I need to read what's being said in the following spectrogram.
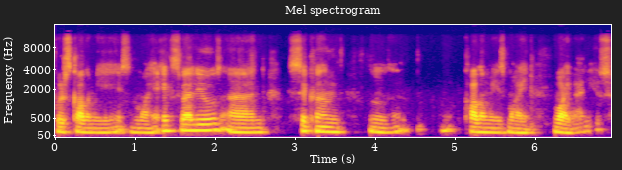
first column is my X values and second uh, column is my Y values.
